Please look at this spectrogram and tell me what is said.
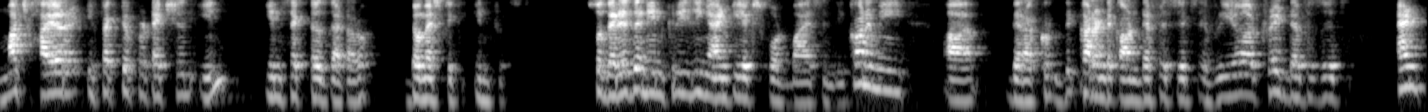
much higher effective protection in in sectors that are of domestic interest. So there is an increasing anti-export bias in the economy. Uh, there are current account deficits every year trade deficits. And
